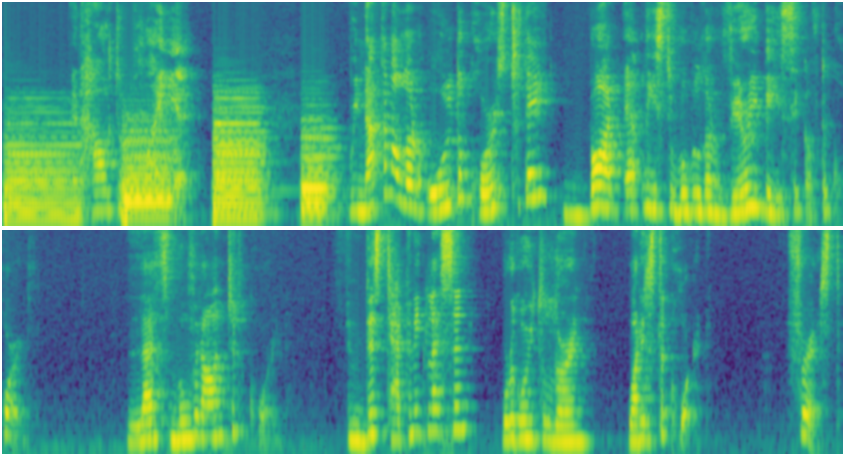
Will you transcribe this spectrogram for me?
And how to play it. We're not going to learn all the chords today, but at least we will learn very basic of the chord. Let's move it on to the chord. In this technique lesson, we're going to learn what is the chord. First,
